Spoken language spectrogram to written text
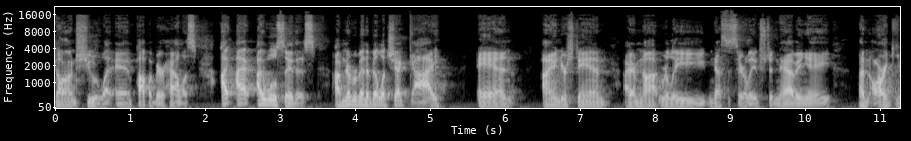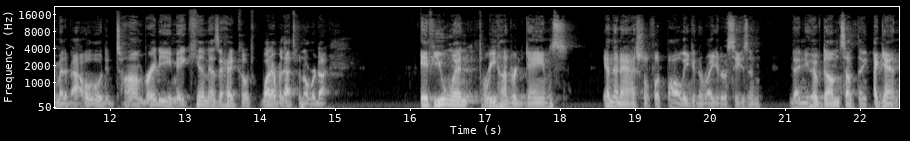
Don Shula and Papa Bear Halas. I, I, I will say this I've never been a Belichick guy, and I understand I am not really necessarily interested in having a an argument about oh did Tom Brady make him as a head coach whatever that's been overdone if you win 300 games in the National Football League in the regular season, then you have done something, again,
